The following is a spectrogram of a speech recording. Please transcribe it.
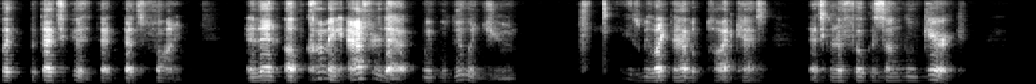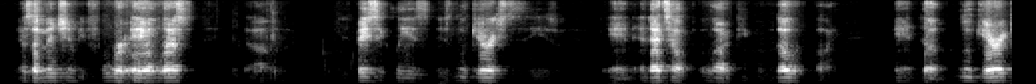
but but that's good. That that's fine. And then upcoming after that, we will do in June is we like to have a podcast that's going to focus on Lou Gehrig. As I mentioned before, ALS basically is, is Lou Gehrig's disease, and and that's how a lot of people know it by. And uh, Lou Gehrig,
